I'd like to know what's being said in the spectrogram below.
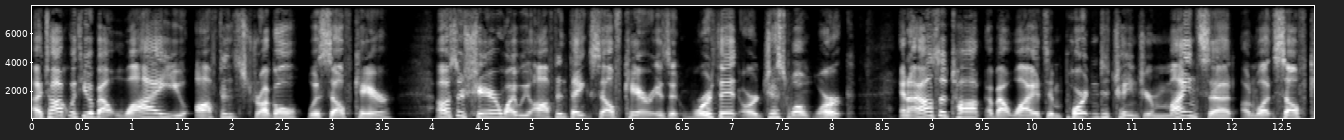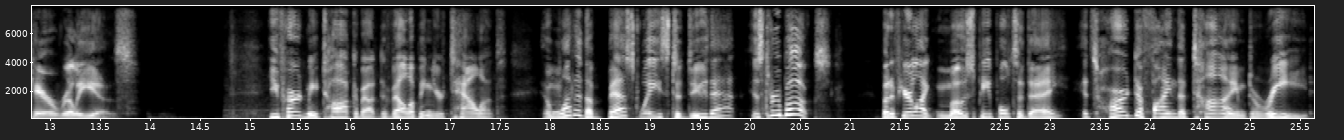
I talk with you about why you often struggle with self care. I also share why we often think self care isn't worth it or just won't work. And I also talk about why it's important to change your mindset on what self care really is. You've heard me talk about developing your talent, and one of the best ways to do that is through books. But if you're like most people today, it's hard to find the time to read.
